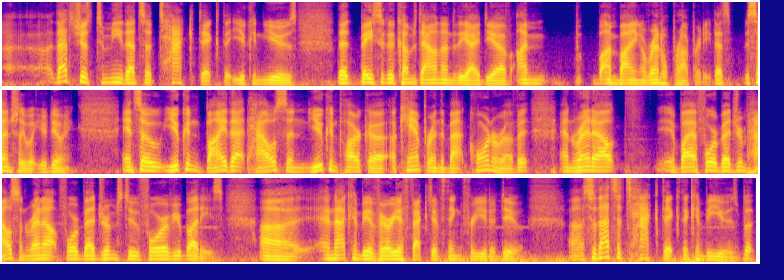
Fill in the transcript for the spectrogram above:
Uh, that's just to me. That's a tactic that you can use. That basically comes down under the idea of I'm I'm buying a rental property. That's essentially what you're doing. And so you can buy that house and you can park a, a camper in the back corner of it and rent out you know, buy a four bedroom house and rent out four bedrooms to four of your buddies. Uh, and that can be a very effective thing for you to do. Uh, so that's a tactic that can be used. But,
